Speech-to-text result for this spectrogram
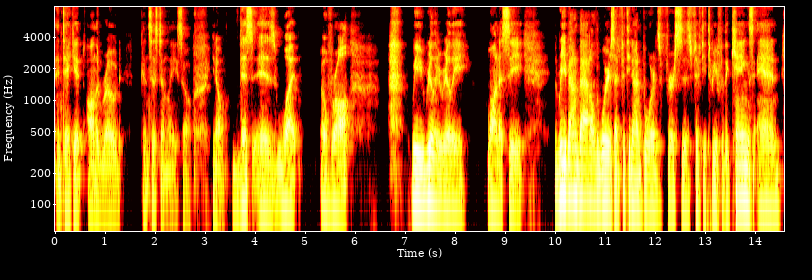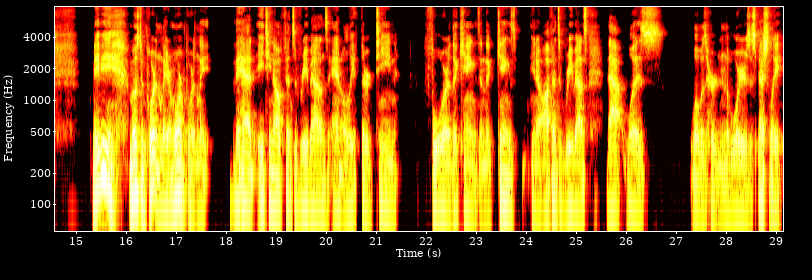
and take it on the road consistently. So, you know, this is what overall we really, really want to see. The rebound battle, the Warriors had 59 boards versus 53 for the Kings. And maybe most importantly, or more importantly, they had 18 offensive rebounds and only 13 for the Kings. And the Kings, you know, offensive rebounds, that was what was hurting the Warriors, especially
